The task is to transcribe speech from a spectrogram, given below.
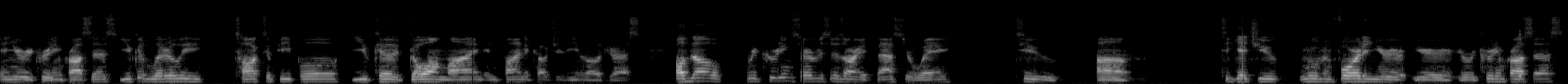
in your recruiting process. You could literally talk to people. You could go online and find a coach's email address. Although recruiting services are a faster way to um, to get you moving forward in your your your recruiting process.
